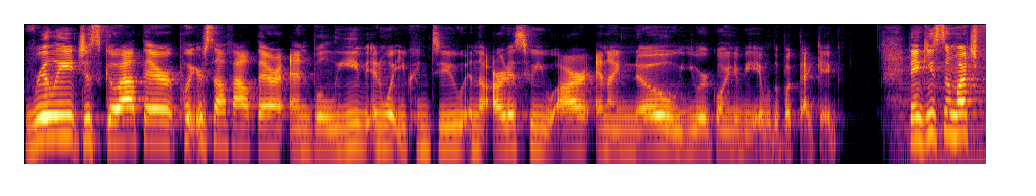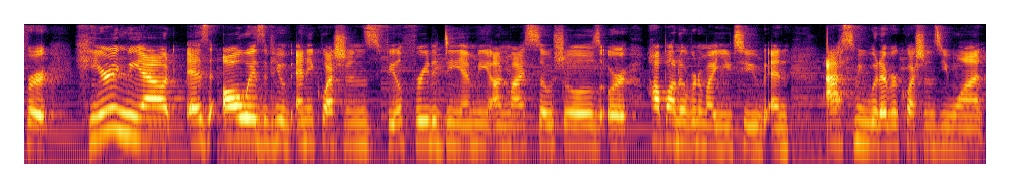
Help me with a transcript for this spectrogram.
Really just go out there, put yourself out there, and believe in what you can do and the artist who you are. And I know you are going to be able to book that gig. Thank you so much for hearing me out. As always, if you have any questions, feel free to DM me on my socials or hop on over to my YouTube and ask me whatever questions you want.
